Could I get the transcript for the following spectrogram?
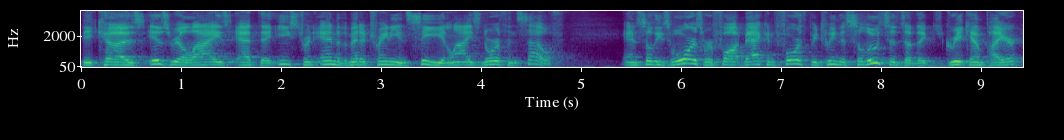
Because Israel lies at the eastern end of the Mediterranean Sea and lies north and south. And so these wars were fought back and forth between the Seleucids of the Greek Empire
